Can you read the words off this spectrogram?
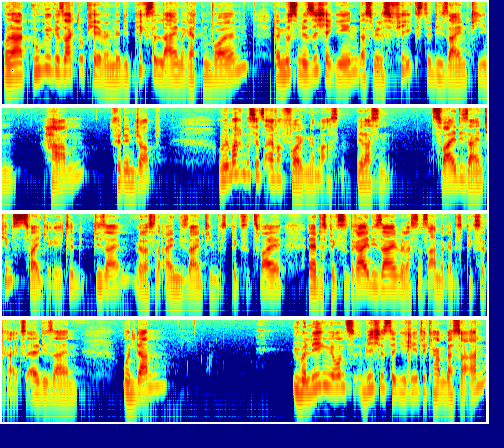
Und dann hat Google gesagt, okay, wenn wir die Pixel-Line retten wollen, dann müssen wir sicher gehen, dass wir das fähigste Design-Team haben für den Job. Und wir machen das jetzt einfach folgendermaßen. Wir lassen zwei Designteams, zwei Geräte designen. Wir lassen ein Designteam das Pixel 2, äh, das Pixel 3 designen, wir lassen das andere das Pixel 3 XL designen. Und dann überlegen wir uns, welches der Geräte kam besser an,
